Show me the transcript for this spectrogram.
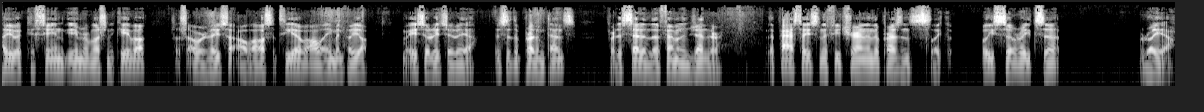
Hayva, Kishin, Gamer, Blushing Kiva, Shashawar Vesa, Allah Asatia, Allah Amen Haya. This is the present tense for the set of the feminine gender. The past, place, in the future, and in the presence, like Oisa, Reitza, Roya.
